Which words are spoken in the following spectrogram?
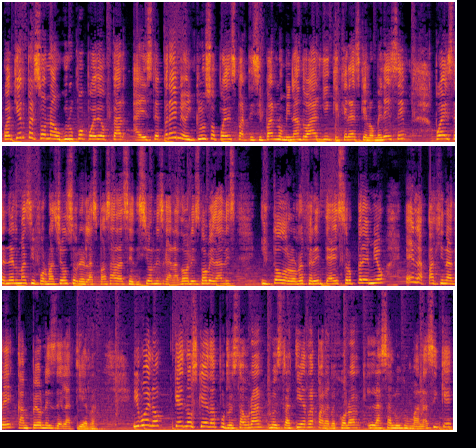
Cualquier persona o grupo puede optar a este premio, incluso puedes participar nominando a alguien que creas que lo merece, puedes tener más información sobre las pasadas ediciones, ganadores, novedades y todo lo referente a este premio en la página de Campeones de la Tierra. Y bueno, ¿qué nos queda? Pues restaurar nuestra tierra para mejorar la salud humana. Así que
